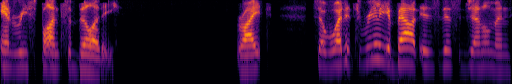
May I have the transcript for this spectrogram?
and responsibility. Right? So what it's really about is this gentleman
